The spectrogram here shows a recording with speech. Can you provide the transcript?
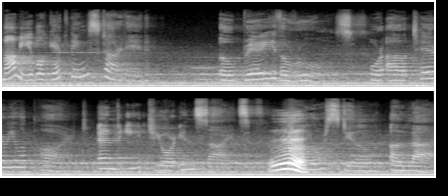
Mommy will get things started. Obey the rules, or I'll tear you apart and eat your insides. Ugh. You're still alive.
